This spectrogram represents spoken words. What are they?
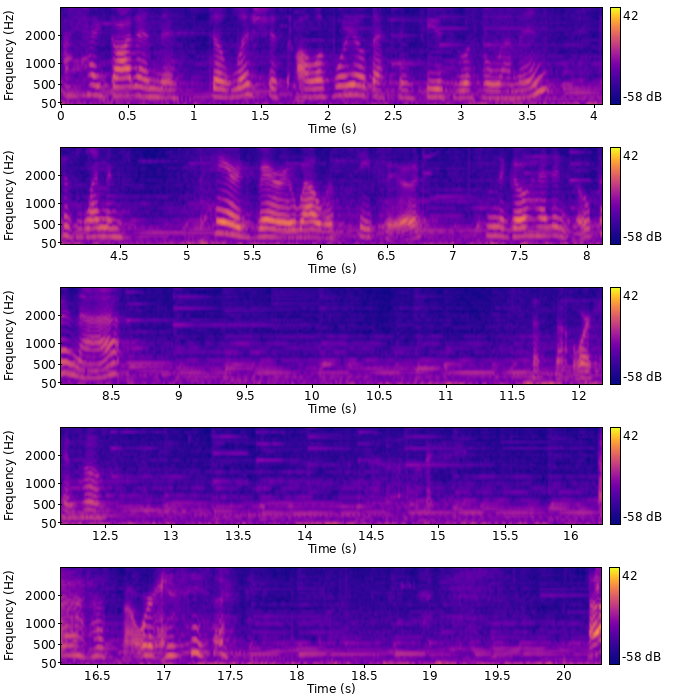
I had gotten this delicious olive oil that's infused with lemon, because lemon's paired very well with seafood. So I'm gonna go ahead and open that. That's not working, huh? Okay. Ah, that's not working either.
